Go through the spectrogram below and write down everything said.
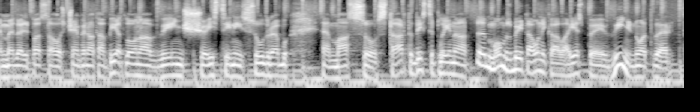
medaļa pasaules čempionātā Bietlonā viņš izcīnījis sudrabu masu starta disciplīnā. Mums bija tā unikālā iespēja viņu notvērt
